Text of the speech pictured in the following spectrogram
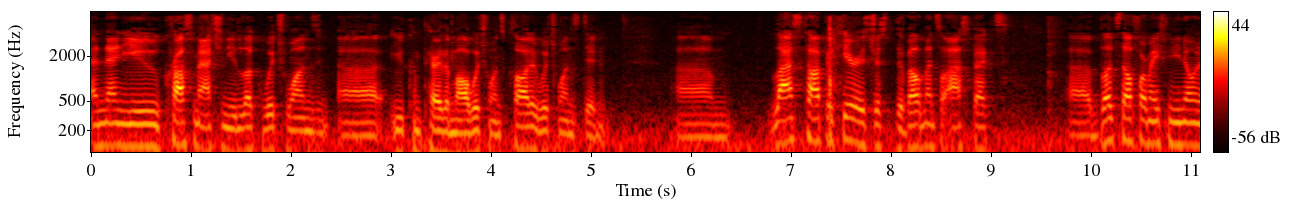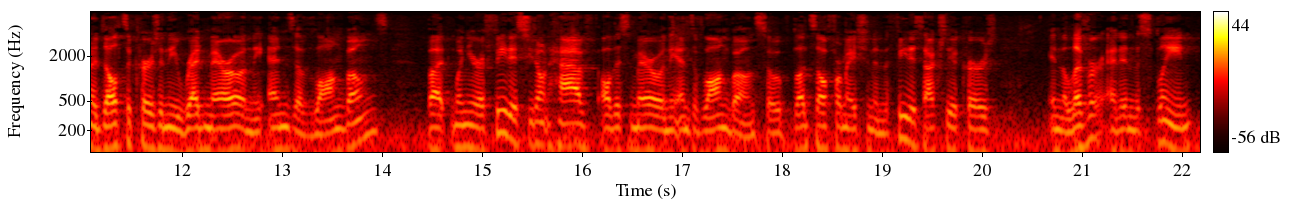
and then you cross-match and you look which ones, uh, you compare them all, which ones clotted, which ones didn't. Um, last topic here is just developmental aspects. Uh, blood cell formation, you know, in adults occurs in the red marrow and the ends of long bones. But when you're a fetus, you don't have all this marrow in the ends of long bones. So blood cell formation in the fetus actually occurs in the liver and in the spleen.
